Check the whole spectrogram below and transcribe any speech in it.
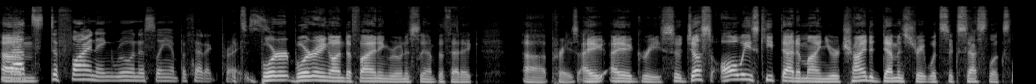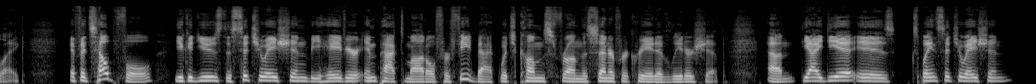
Um, That's defining ruinously empathetic praise. border bordering on defining ruinously empathetic uh, praise. I, I agree. So just always keep that in mind. You're trying to demonstrate what success looks like. If it's helpful, you could use the situation behavior impact model for feedback, which comes from the Center for Creative Leadership. Um, the idea is explain situation,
